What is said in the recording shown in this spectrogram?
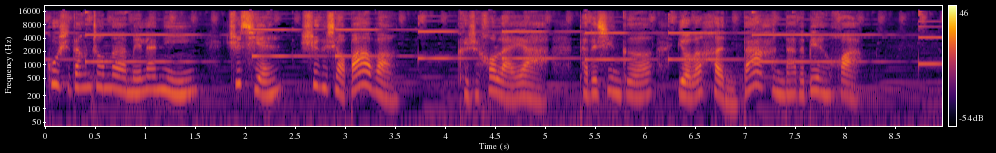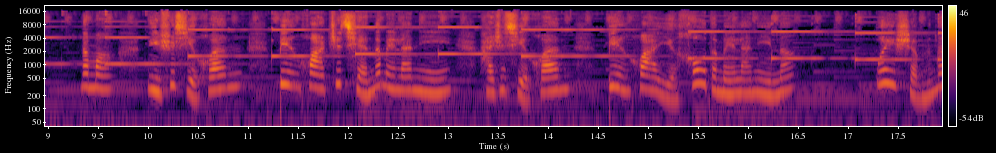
故事当中的梅兰妮之前是个小霸王，可是后来呀，她的性格有了很大很大的变化。那么，你是喜欢变化之前的梅兰妮，还是喜欢变化以后的梅兰妮呢？为什么呢？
